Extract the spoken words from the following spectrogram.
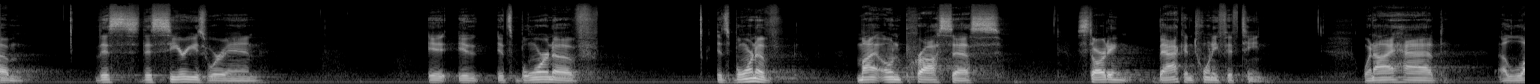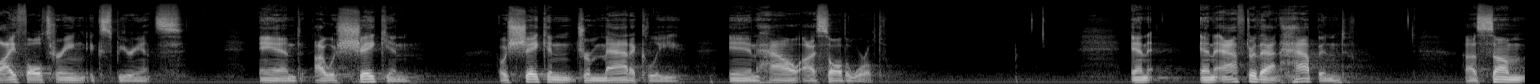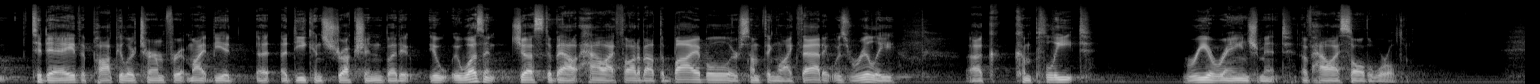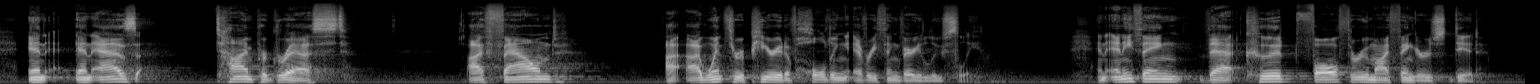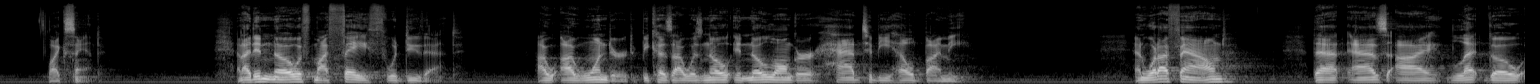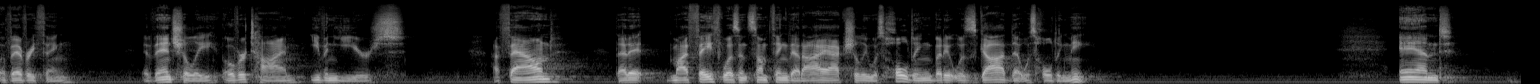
um, this this series we're in, it, it it's born of it's born of my own process starting back in 2015 when I had a life altering experience and I was shaken. I was shaken dramatically in how I saw the world. And, and after that happened, uh, some today, the popular term for it might be a, a, a deconstruction, but it, it, it, wasn't just about how I thought about the Bible or something like that. It was really a c- complete rearrangement of how I saw the world. And, and as time progressed, I found I, I went through a period of holding everything very loosely. And anything that could fall through my fingers did, like sand. And I didn't know if my faith would do that. I, I wondered because I was no, it no longer had to be held by me. And what I found that as I let go of everything, eventually, over time, even years, I found that it, my faith wasn't something that I actually was holding, but it was God that was holding me. And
